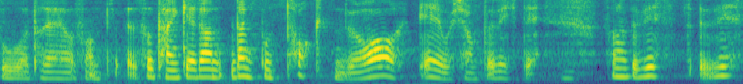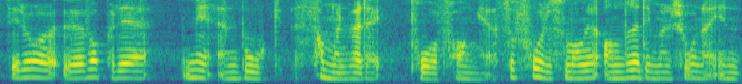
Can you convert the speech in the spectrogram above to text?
to og tre, og sånt, så tenker jeg den, den kontakten du har, er jo kjempeviktig. Sånn at hvis, hvis, de da øver på det med en bok sammen med deg på fanget, så får du så mange andre dimensjoner inn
